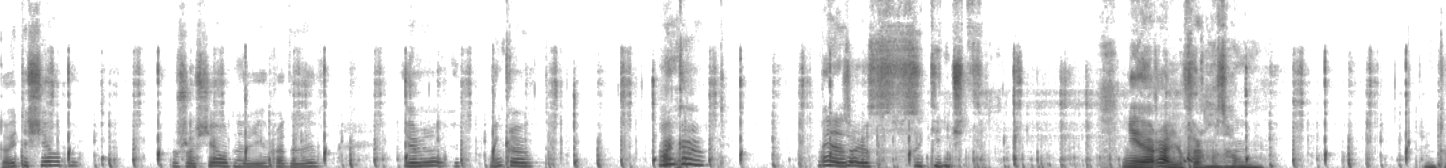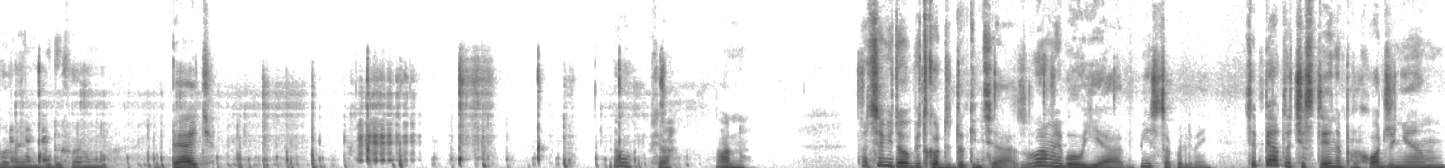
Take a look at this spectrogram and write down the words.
Давайте ще одне. Ну що, ще одна ігра, де Ігра. Майнкрафт. Майнкрафт. Мене зараз закінчиться. Ні, я реально ферму зробив. Тварин буде ферма. П'ять. Ну, все. Ладно. А це відео підходить до кінця. З вами був я, містер Пельмень. Це п'ята частина проходження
